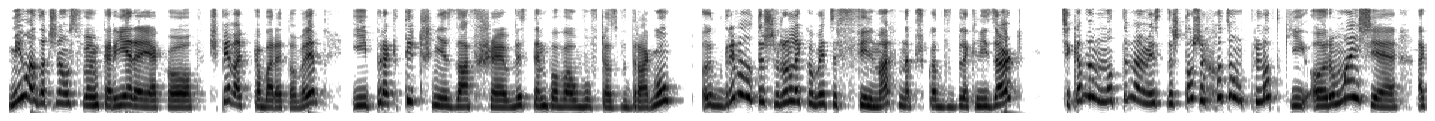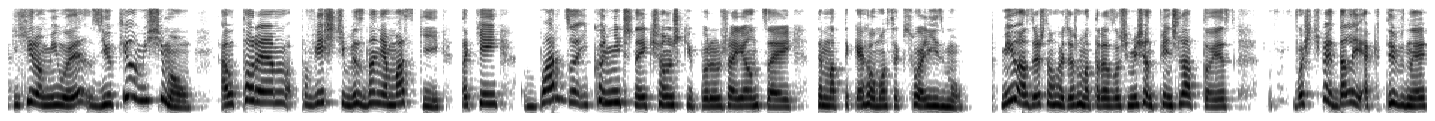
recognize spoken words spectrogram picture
Miła zaczynał swoją karierę jako śpiewak kabaretowy i praktycznie zawsze występował wówczas w dragu. Odgrywał też role kobiece w filmach, przykład w Black Lizard, Ciekawym motywem jest też to, że chodzą plotki o romansie Akihiro Miły z Yukio Mishimą, autorem powieści Wyznania Maski, takiej bardzo ikonicznej książki poruszającej tematykę homoseksualizmu. Miła zresztą, chociaż ma teraz 85 lat, to jest właściwie dalej aktywny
